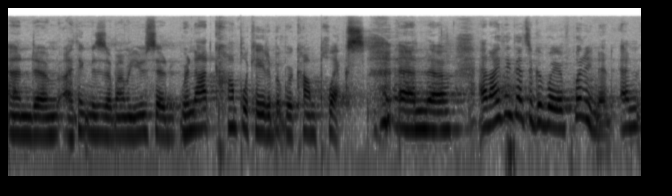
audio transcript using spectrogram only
And um, I think, Mrs. Obama, you said, we're not complicated, but we're complex. and, uh, and I think that's a good way of putting it. And,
